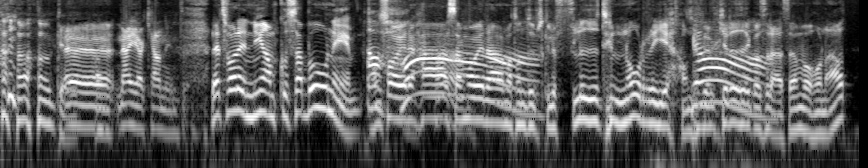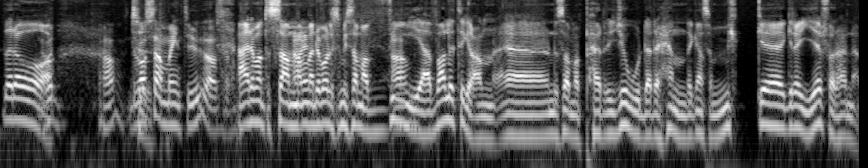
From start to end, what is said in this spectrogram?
Okej. Eh, nej, jag kan inte. Rätt svar är Nyamko Sabuni. Hon sa ju det här, sen var ju det här att hon typ skulle fly till Norge om det Ja. blev krig och sådär. Sen var hon out the door. Ja, det var Typ. samma intervju alltså. Nej det var inte samma Nej. men det var liksom i samma veva lite grann eh, under samma period där det hände ganska mycket grejer för henne.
